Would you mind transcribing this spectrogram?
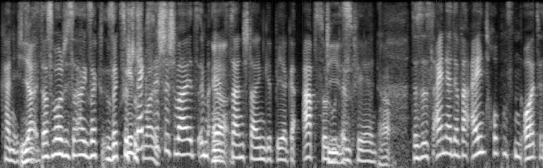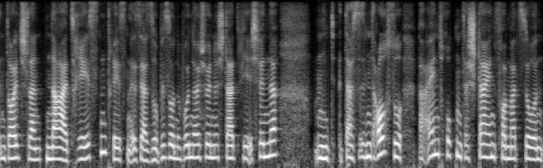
kann ich Ja, dies- das wollte ich sagen, Säch- die sächsische sächsische Schweiz, im Ja. Elbsandsteingebirge absolut ist- empfehlen. ja. Das ist einer der beeindruckendsten Orte in Deutschland nahe Dresden. Dresden ist ja sowieso eine wunderschöne Stadt, wie ich finde. Und das sind auch so beeindruckende Steinformationen.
